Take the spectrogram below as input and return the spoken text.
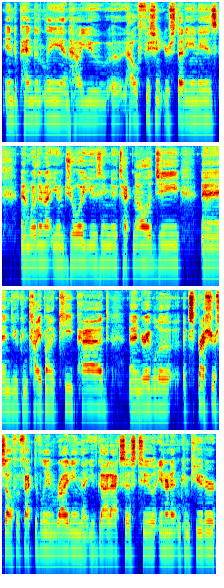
independently and how you uh, how efficient your studying is, and whether or not you enjoy using new technology. And you can type on a keypad and you're able to express yourself effectively in writing, that you've got access to internet and computer,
